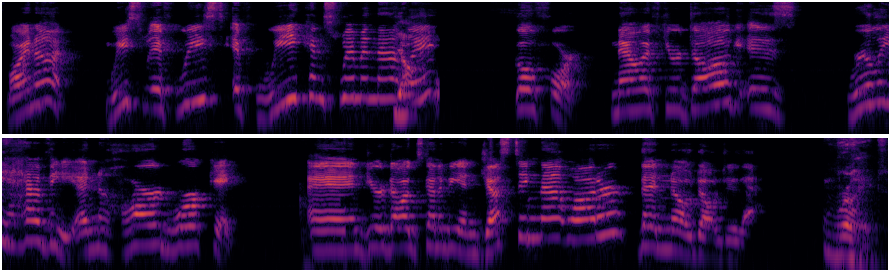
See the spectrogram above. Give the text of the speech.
Why not? We if we if we can swim in that yep. lake, go for it. Now, if your dog is really heavy and hard working and your dog's going to be ingesting that water, then no, don't do that. Right.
